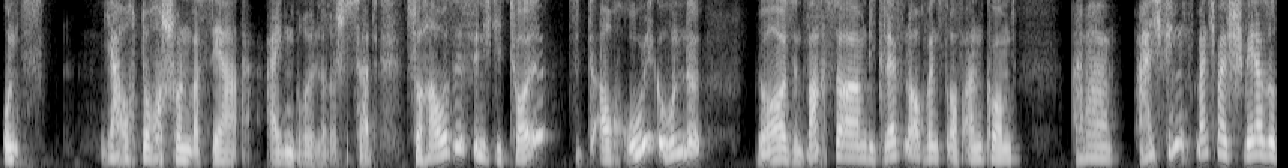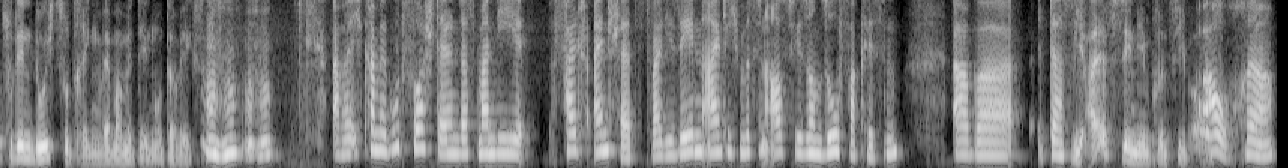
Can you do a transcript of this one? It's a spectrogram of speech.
und ja auch doch schon was sehr eigenbrötlerisches hat. Zu Hause finde ich die toll, sind auch ruhige Hunde, ja, sind wachsam, die kläffen auch, wenn es drauf ankommt, aber ah, ich finde manchmal schwer so zu denen durchzudringen, wenn man mit denen unterwegs ist. Mhm, mh. Aber ich kann mir gut vorstellen, dass man die falsch einschätzt, weil die sehen eigentlich ein bisschen aus wie so ein Sofakissen, aber das Wie Alf sehen die im Prinzip aus. Auch, ja.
